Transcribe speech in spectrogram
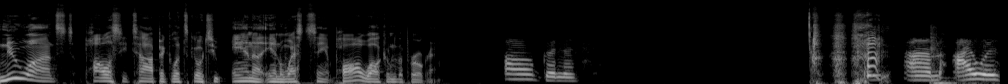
nuanced policy topic. Let's go to Anna in West St. Paul. Welcome to the program. Oh, goodness. um, I was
